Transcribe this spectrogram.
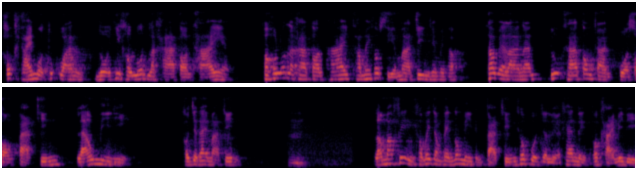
เขาขายหมดทุกวันโดยที่เขาลดราคาตอนท้ายเนี่ยพอเขาลดราคาตอนท้ายทำให้เขาเสียมาจิ้นใช่ไหมครับ ถ้าเวลานั้นลูกค้าต้องการครัวซองแปดชิ้น แล้วมีเขาจะได้มาจิ้นแล้วมัฟฟินเขาไม่จำเป็นต้องมีถึงแปดชิ้นเขาควรจะเหลือแค่หนึ่งเพราะขายไม่ดี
